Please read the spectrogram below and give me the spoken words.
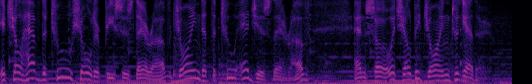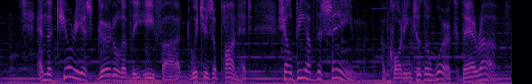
It shall have the two shoulder pieces thereof joined at the two edges thereof, and so it shall be joined together. And the curious girdle of the ephod, which is upon it, shall be of the same, according to the work thereof,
